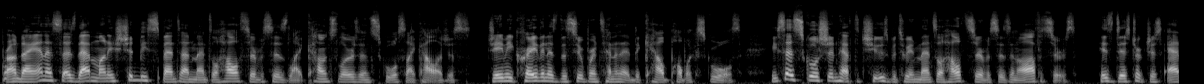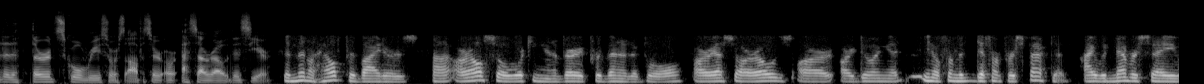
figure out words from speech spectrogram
Browne Dianis says that money should be spent on mental health services like counselors and school psychologists. Jamie Craven is the superintendent at DeKalb Public Schools. He says schools shouldn't have to choose between mental health services and officers. His district just added a third school resource officer, or SRO, this year. The mental health providers uh, are also working in a very preventative role. Our SROs are, are doing it, you know, from a different perspective. I would never say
